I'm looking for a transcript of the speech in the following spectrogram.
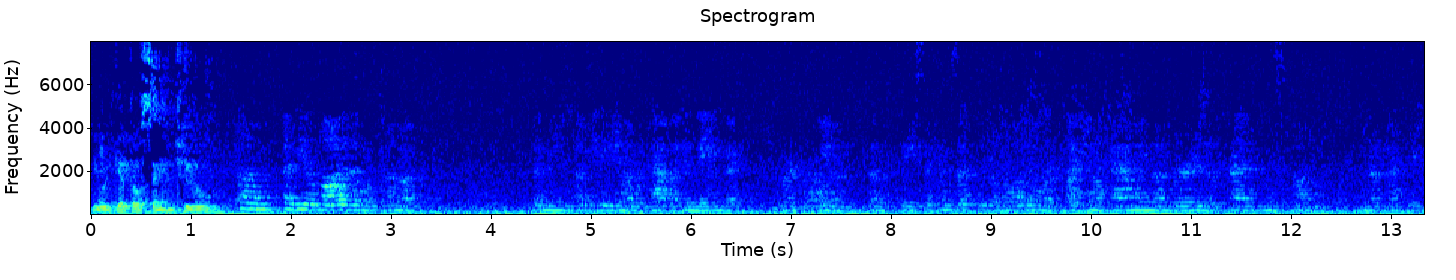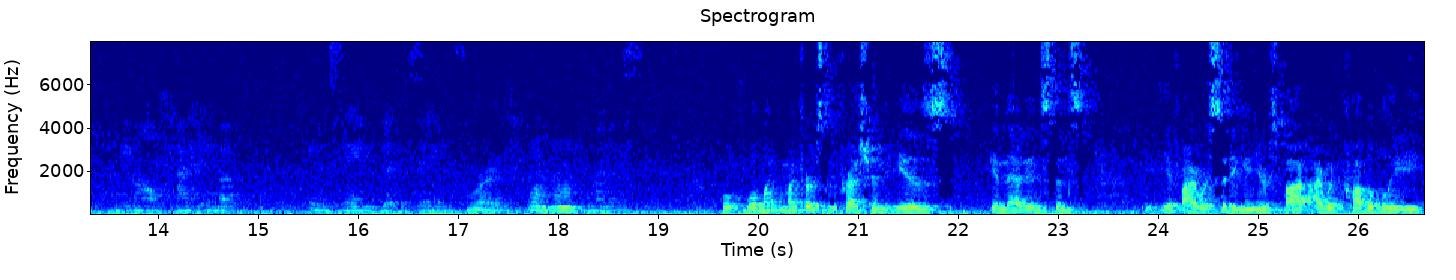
You would get those same two. Um, I mean, a lot of them would come up. I mean, occasionally I would have like a name that, or you know, some face that comes up. But a lot of them are like you know, family members or friends. Um, you know, that they, I mean, all kind of came up in the same different cities. Right. Mm-hmm. in my list. Well, well, my, my first impression is in that instance, if I were sitting in your spot, I would probably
